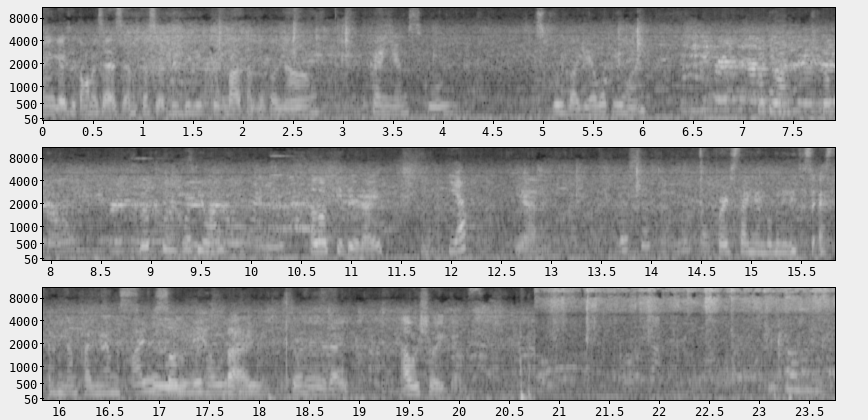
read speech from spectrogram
Ayun guys, ito kami sa SM kasi bibili itong batang ito ng kanyang school school bag. Yeah, what do you want? What do you want? Look. Look, look, what do you want? Hello Kitty, right? Yep. Yeah. First time yung bumili dito sa SM ng kanyang school how bag. you. So many, right? I will show you guys. like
